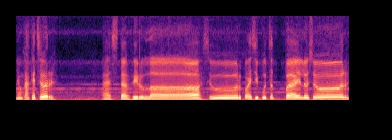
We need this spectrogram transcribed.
Nyong kaget sur. Astagfirullah, sur, kau isi pucet bae lo sur.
